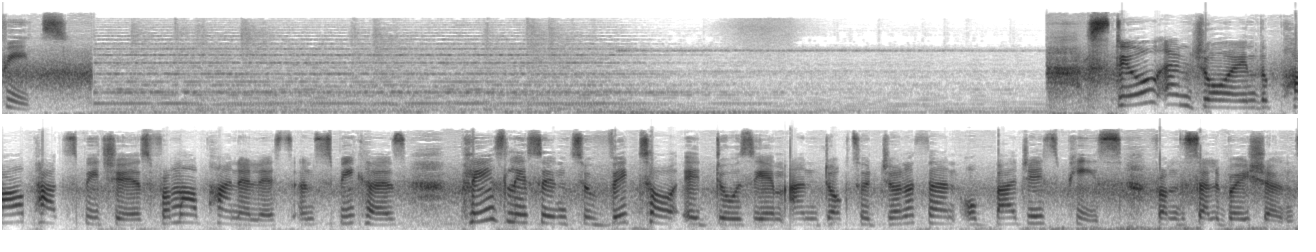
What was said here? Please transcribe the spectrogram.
feat. Enjoying the power-packed speeches from our panelists and speakers, please listen to Victor Edozien and Dr. Jonathan Obaje's piece from the celebrations.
